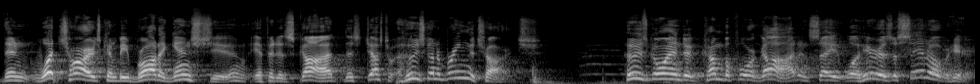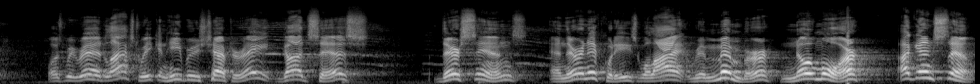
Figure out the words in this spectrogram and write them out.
then what charge can be brought against you if it is God that's just who's going to bring the charge? Who's going to come before God and say, well, here is a sin over here? Well, as we read last week in Hebrews chapter 8, God says, Their sins and their iniquities will I remember no more against them.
